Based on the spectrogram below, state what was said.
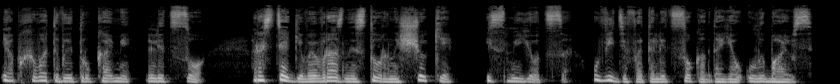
и обхватывает руками лицо, растягивая в разные стороны щеки и смеется, увидев это лицо, когда я улыбаюсь.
